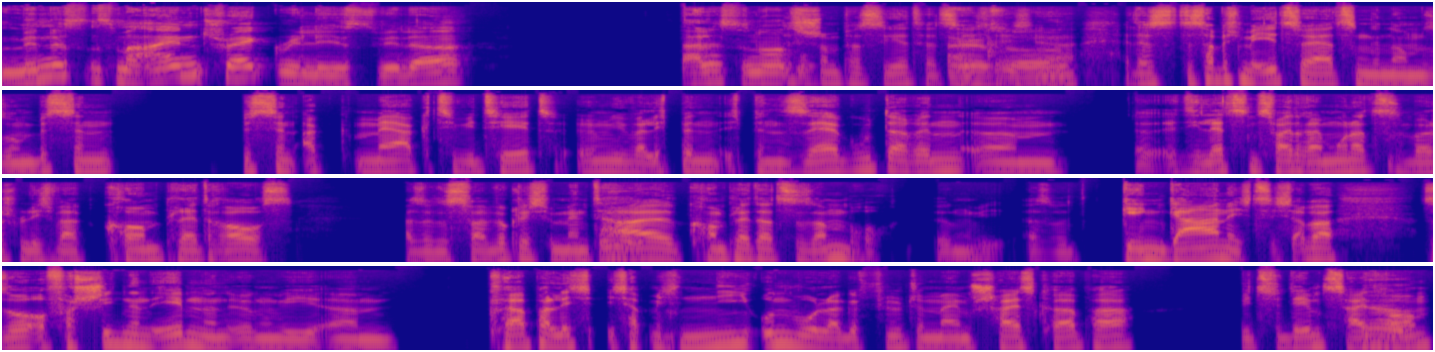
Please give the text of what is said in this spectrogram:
mindestens mal einen Track released wieder, alles in Ist Ordnung. schon passiert tatsächlich, Also ja. Das das habe ich mir eh zu Herzen genommen, so 'n bisschen bisschen mehr Aktivität irgendwie, weil ich bin ich bin sehr gut darin, ähm, äh, die letzten 2, 3 Monate zum Beispiel, ich war komplett raus. Also, das war wirklich Ja. mental kompletter Zusammenbruch irgendwie. Also, ging gar nichts. Ich aber so auf verschiedenen Ebenen irgendwie, ähm, körperlich ich habe mich nie unwohler gefühlt in meinem scheiß Körper wie zu dem Ja. Zeitraum.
